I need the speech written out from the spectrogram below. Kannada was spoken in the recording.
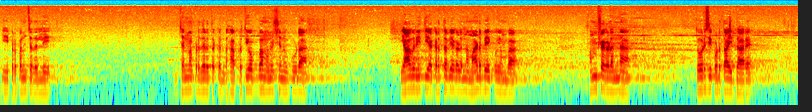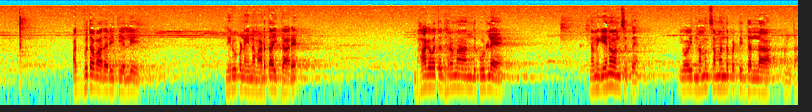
ಈ ಪ್ರಪಂಚದಲ್ಲಿ ಜನ್ಮ ಪಡೆದಿರತಕ್ಕಂತಹ ಪ್ರತಿಯೊಬ್ಬ ಮನುಷ್ಯನೂ ಕೂಡ ಯಾವ ರೀತಿಯ ಕರ್ತವ್ಯಗಳನ್ನು ಮಾಡಬೇಕು ಎಂಬ ಅಂಶಗಳನ್ನು ತೋರಿಸಿಕೊಡ್ತಾ ಇದ್ದಾರೆ. ಅದ್ಭುತವಾದ ರೀತಿಯಲ್ಲಿ ನಿರೂಪಣೆಯನ್ನು ಮಾಡ್ತಾ ಇದ್ದಾರೆ. ಭಾಗವತ ಧರ್ಮ ಅಂದ ಕೂಡಲೇ ನಮಗೇನೋ ಅನಿಸುತ್ತೆ, ಅಯ್ಯೋ, ಇದು ನಮಗೆ ಸಂಬಂಧಪಟ್ಟಿದ್ದಲ್ಲ ಅಂತ.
